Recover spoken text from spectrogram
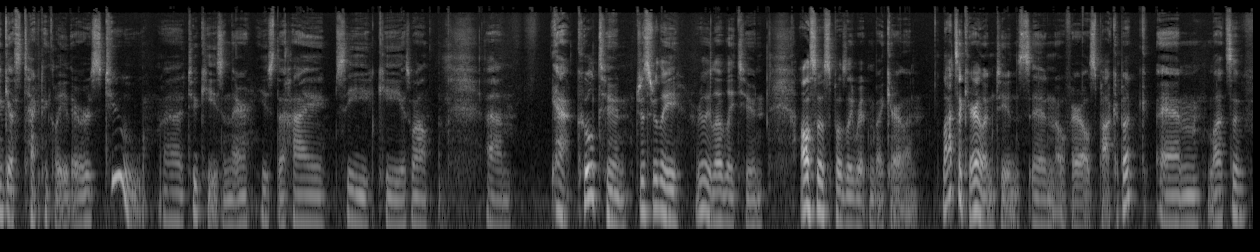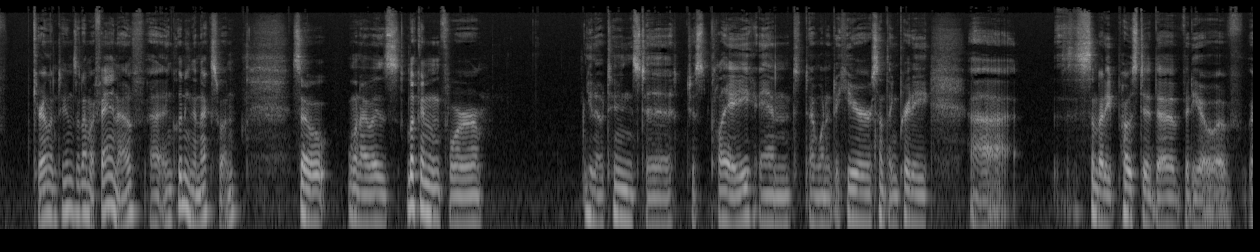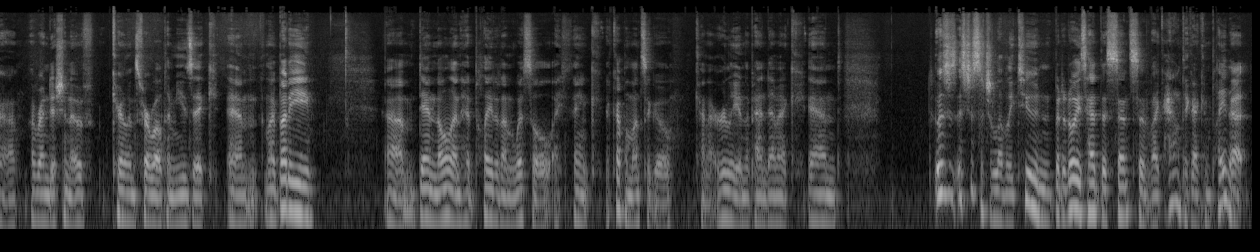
guess technically there was two uh, two keys in there. Use the high C key as well. Um, yeah, cool tune. Just really, really lovely tune. Also supposedly written by Carolan. Lots of Carolan tunes in O'Farrell's pocketbook, and lots of Carolan tunes that I'm a fan of, uh, including the next one. So when I was looking for you know tunes to just play and i wanted to hear something pretty uh, somebody posted a video of uh, a rendition of Carolan's Farewell to Music, and my buddy um, Dan Nolan had played it on Whistle, I think, a couple months ago, kind of early in the pandemic, and it was just, it's just such a lovely tune, but it always had this sense of like I don't think I can play that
